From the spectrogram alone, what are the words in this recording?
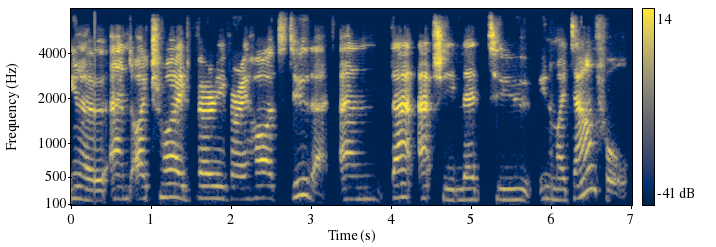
you know, and I tried very, very hard to do that. And that actually led to, you know, my downfall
